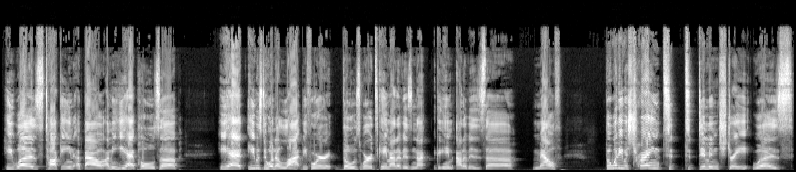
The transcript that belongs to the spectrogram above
He was talking about, I mean, he had polls up. He had, he was doing a lot before those words came out of his, not, came out of his, uh, mouth. But what he was trying to, to demonstrate was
